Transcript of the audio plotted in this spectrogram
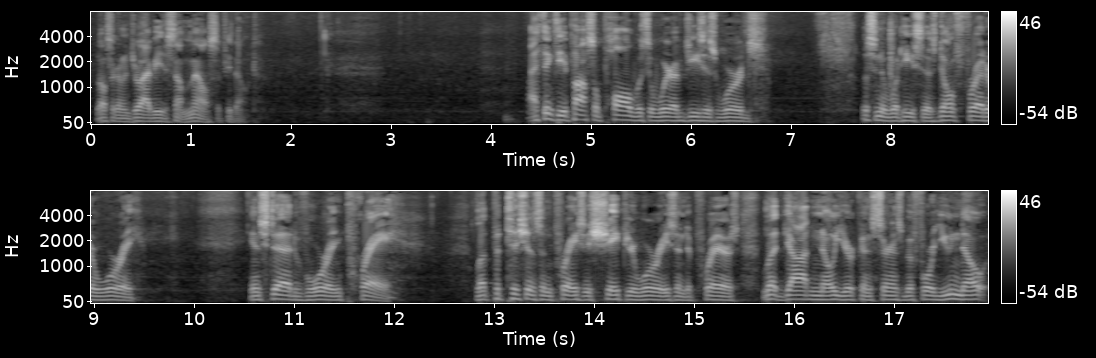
It's also going to drive you to something else if you don't. I think the Apostle Paul was aware of Jesus' words. Listen to what he says Don't fret or worry. Instead of worrying, pray. Let petitions and praises shape your worries into prayers. Let God know your concerns before you know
